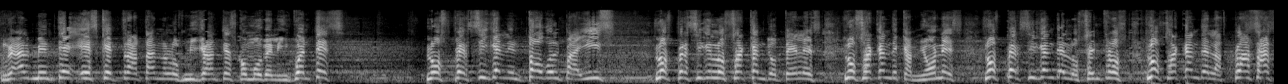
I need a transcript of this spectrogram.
realmente es que tratan a los migrantes como delincuentes. Los persiguen en todo el país. Los persiguen, los sacan de hoteles, los sacan de camiones, los persiguen de los centros, los sacan de las plazas,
